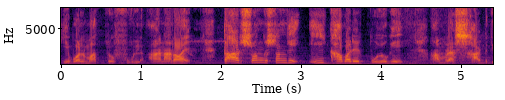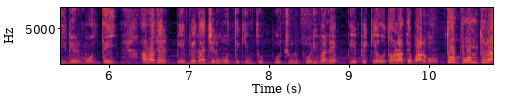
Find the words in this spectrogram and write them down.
কেবলমাত্র ফুল আনা নয়, তার সঙ্গে সঙ্গে এই খাবারের প্রয়োগে আমরা ষাট দিনের মধ্যেই আমাদের পেঁপে গাছের মধ্যে কিন্তু প্রচুর পরিমাণে পেঁপেকেও ধরাতে পারব। তো বন্ধুরা,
